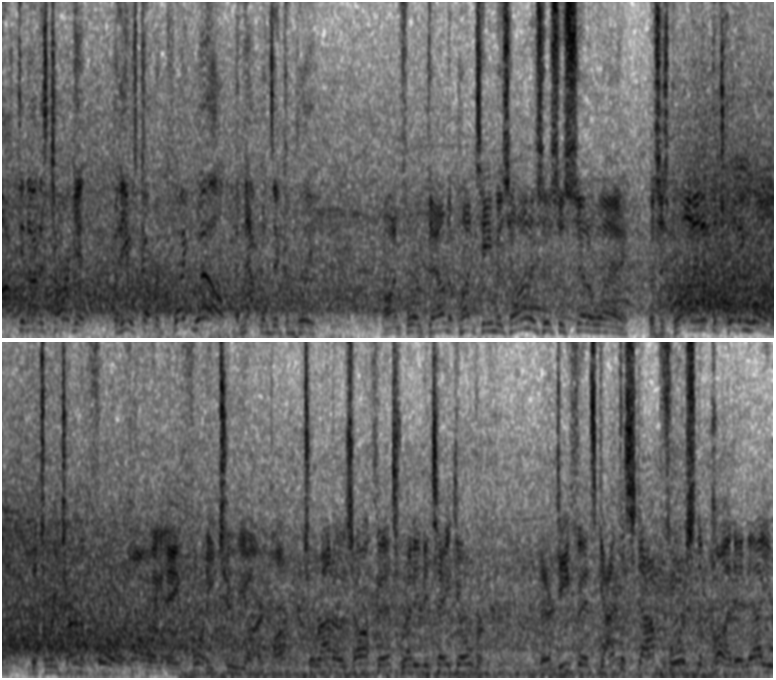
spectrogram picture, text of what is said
locked in on his target, but he was covered quite well, and that one's incomplete. On fourth down, the punt team is on as this is sent away. This is brought in at the 21. It's a return of four following a 42-yard punt. Toronto's offense ready to take over. Their defense got the stop, forced the punt, and now you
